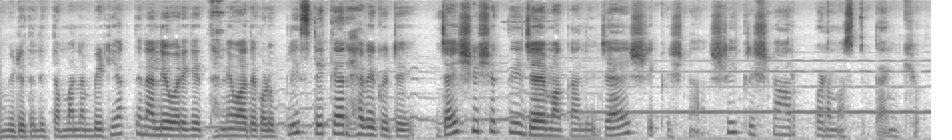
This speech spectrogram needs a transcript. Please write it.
ವಿಡಿಯೋದಲ್ಲಿ ತಮ್ಮನ್ನು ಭೇಟಿಯಾಗ್ತೇನೆ. ಅಲ್ಲಿಯವರೆಗೆ ಧನ್ಯವಾದಗಳು. Please take care have a good day ಜೈ ಶ್ರೀ ಶಕ್ತಿ. ಜಯ ಮಾ ಶ್ರೀ ಜಯ ಶ್ರೀಕೃಷ್ಣ. ಶ್ರೀಕೃಷ್ಣ ಅರ್ಪಣಮಸ್ತು ಥ್ಯಾಂಕ್ ಯು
